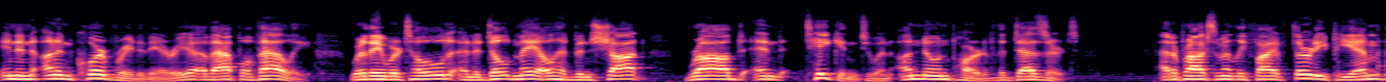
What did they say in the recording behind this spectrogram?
in an unincorporated area of Apple Valley, where they were told an adult male had been shot, robbed, and taken to an unknown part of the desert. At approximately 5:30 p.m.,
